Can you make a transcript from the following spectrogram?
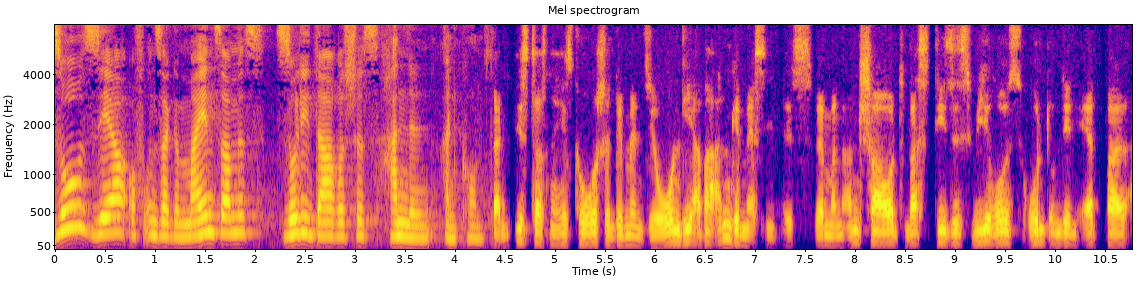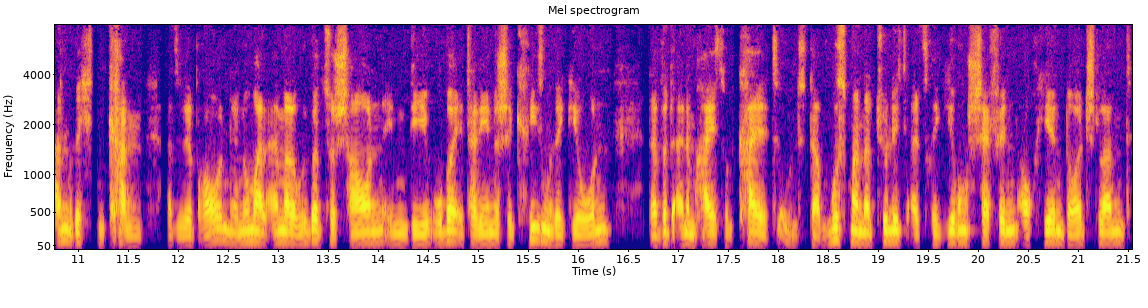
so sehr auf unser gemeinsames, solidarisches Handeln ankommt. Dann ist das eine historische Dimension, die aber angemessen ist, wenn man anschaut, was dieses Virus rund um den Erdball anrichten kann. Also wir brauchen ja nur mal einmal rüberzuschauen in die oberitalienische Krisenregion da wird einem heiß und kalt. Und da muss man natürlich als Regierungschefin auch hier in Deutschland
